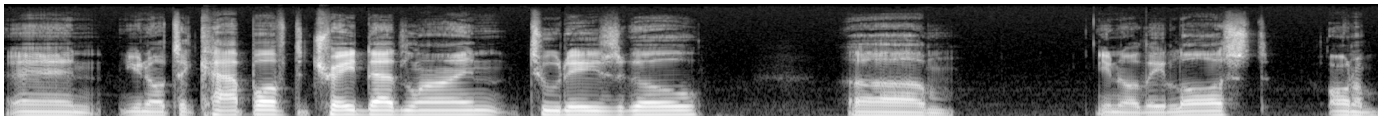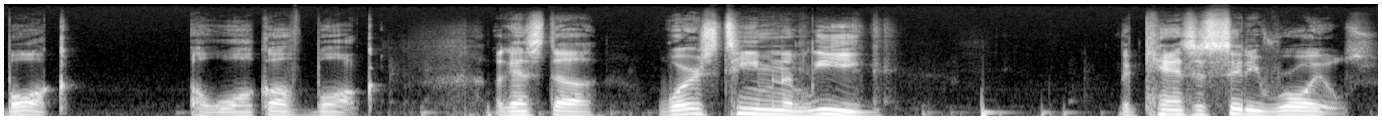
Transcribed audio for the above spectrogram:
and you know to cap off the trade deadline two days ago, um, you know, they lost on a balk, a walk-off balk against the worst team in the league, the Kansas City Royals.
